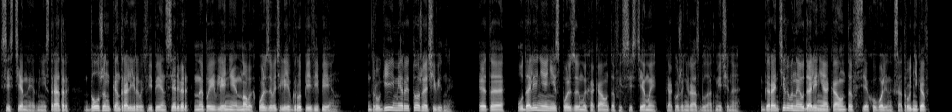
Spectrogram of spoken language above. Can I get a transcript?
системный администратор должен контролировать VPN-сервер на появление новых пользователей в группе VPN. Другие меры тоже очевидны. Это удаление неиспользуемых аккаунтов из системы, как уже не раз было отмечено, гарантированное удаление аккаунтов всех уволенных сотрудников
